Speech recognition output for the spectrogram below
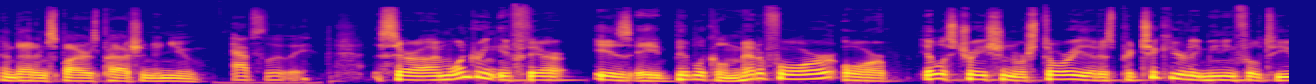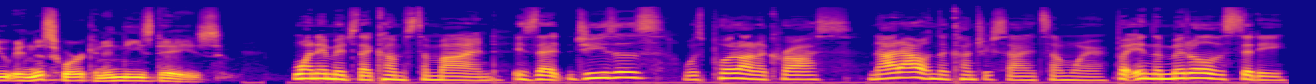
And that inspires passion in you. Absolutely. Sarah, I'm wondering if there is a biblical metaphor or illustration or story that is particularly meaningful to you in this work and in these days? One image that comes to mind is that Jesus was put on a cross, not out in the countryside somewhere, but in the middle of the city,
